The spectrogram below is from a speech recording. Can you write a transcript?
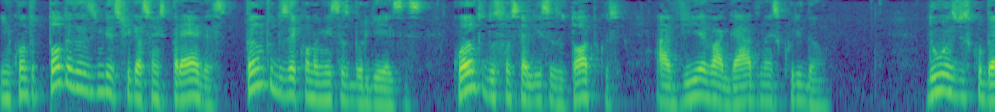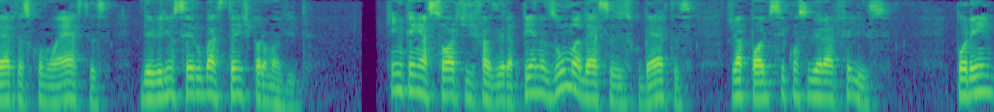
Enquanto todas as investigações prévias, tanto dos economistas burgueses quanto dos socialistas utópicos, havia vagado na escuridão. Duas descobertas como estas deveriam ser o bastante para uma vida. Quem tem a sorte de fazer apenas uma dessas descobertas já pode se considerar feliz. Porém,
